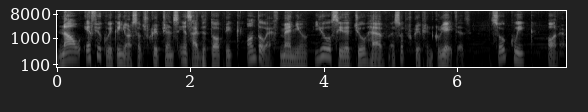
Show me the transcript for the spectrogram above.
Now, if you click in your subscriptions inside the topic on the left menu, you will see that you have a subscription created, so click on Honor.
